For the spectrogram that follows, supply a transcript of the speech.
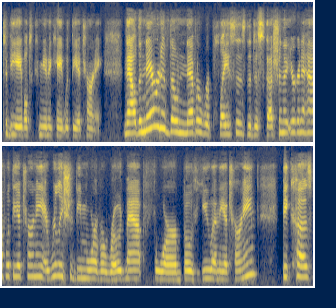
to be able to communicate with the attorney. Now, the narrative, though, never replaces the discussion that you're going to have with the attorney. It really should be more of a roadmap for both you and the attorney because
